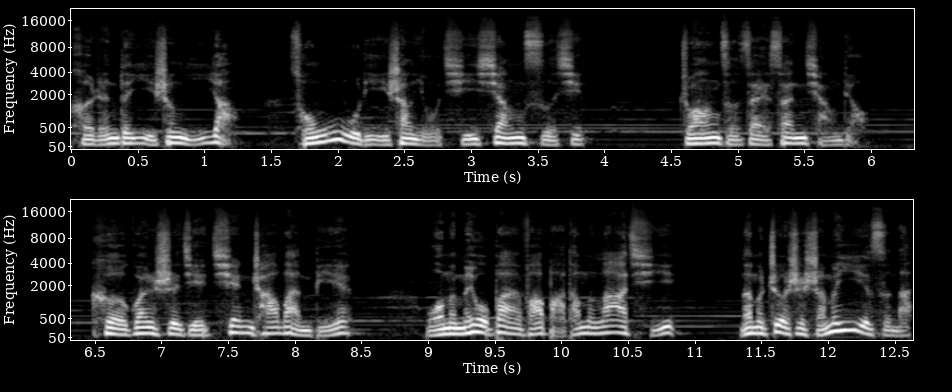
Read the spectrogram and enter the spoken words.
和人的一生一样，从物理上有其相似性。庄子再三强调，客观世界千差万别，我们没有办法把它们拉齐。那么这是什么意思呢？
